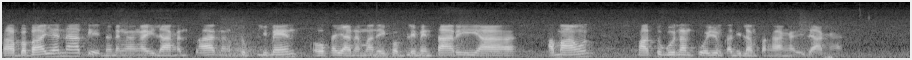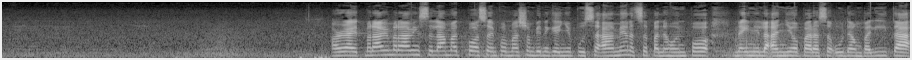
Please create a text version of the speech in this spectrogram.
kababayan natin na nangangailangan pa ng supplement o kaya naman ay complementary ah, amount, matugunan po yung kanilang pangangailangan. Alright, maraming maraming salamat po sa impormasyong binigay niyo po sa amin at sa panahon po na inilaan niyo para sa unang balita.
